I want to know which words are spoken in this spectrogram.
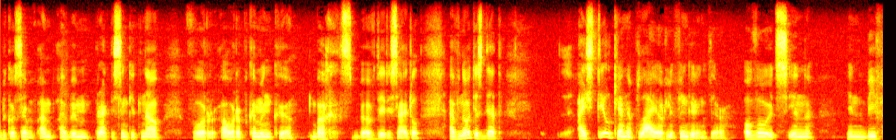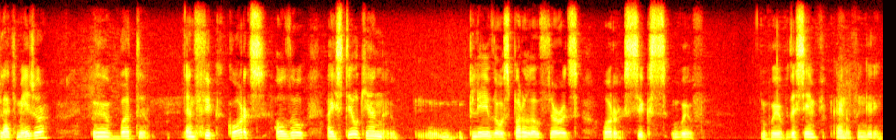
because I've I'm, I've been practicing it now for our upcoming uh, Bach's birthday recital. I've noticed that I still can apply early fingering there, although it's in in B flat major, uh, but uh, and thick chords. Although I still can uh, play those parallel thirds or six with with the same kind of fingering.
